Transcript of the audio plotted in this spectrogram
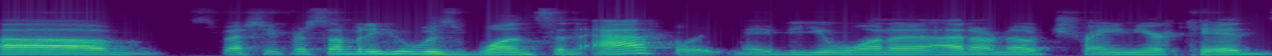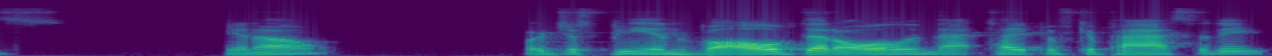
um, especially for somebody who was once an athlete. Maybe you want to, I don't know, train your kids, you know, or just be involved at all in that type of capacity.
